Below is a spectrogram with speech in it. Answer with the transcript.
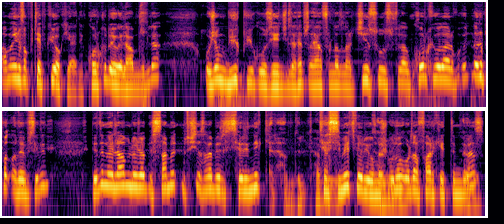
Ama en ufak bir tepki yok yani. Korku da yok elhamdülillah. Hocam büyük büyük o zenciler. Hepsi ayağa fırladılar. Cinsus falan korkuyorlar. Ötleri patladı hepsinin. Dedim elhamdülillah hocam İslamiyet müthiş sana bir serinlik. Tabii. teslimiyet veriyormuş. Tabii Onu orada fark ettim biraz.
